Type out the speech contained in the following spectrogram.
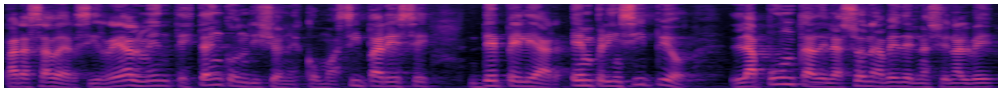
para saber si realmente está en condiciones, como así parece, de pelear en principio la punta de la zona B del Nacional B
